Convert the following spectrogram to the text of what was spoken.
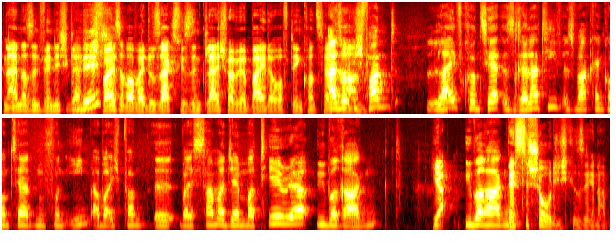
Nein, da sind wir nicht gleich. Nicht? Ich weiß aber, weil du sagst, wir sind gleich, weil wir beide auf den Konzert Also waren. ich fand, Live-Konzert ist relativ. Es war kein Konzert nur von ihm, aber ich fand äh, bei Summer Jam Materia überragend. ja, Überragend. beste Show, die ich gesehen habe.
